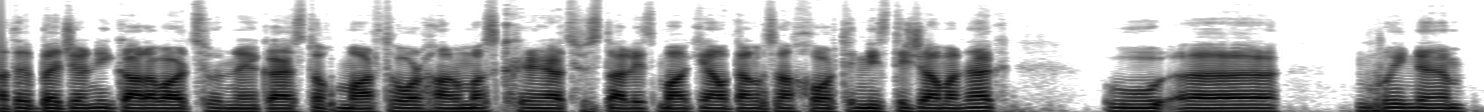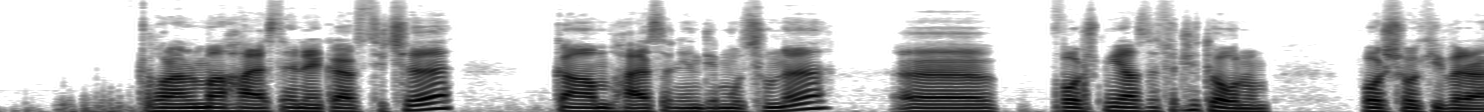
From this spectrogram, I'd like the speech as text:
Ադրբեջանի կառավարությունը ներկայացնող մարդը որ հանումաս քրեացույց տալիս ՄԱԿ-ի անվտանգության խորհրդի նիստի ժամանակ ու նույնը թորանմա Հայաստանի ներկայացուցիչը կամ Հայաստանի ընդդիմությունը ոչ մի ազդեցություն չի թողնում ոչ ոքի վրա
